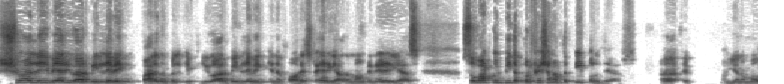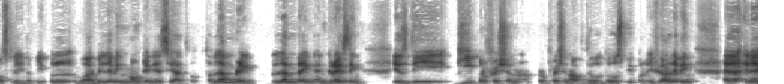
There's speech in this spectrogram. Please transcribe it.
Surely where you are been living, for example, if you are been living in a forest area, the mountain areas, so what could be the profession of the people there? Uh, you know, mostly the people who are living in mountainous areas, so, so lumbering, lumbering and grazing is the key profession profession of those, those people. If you are living uh, in a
